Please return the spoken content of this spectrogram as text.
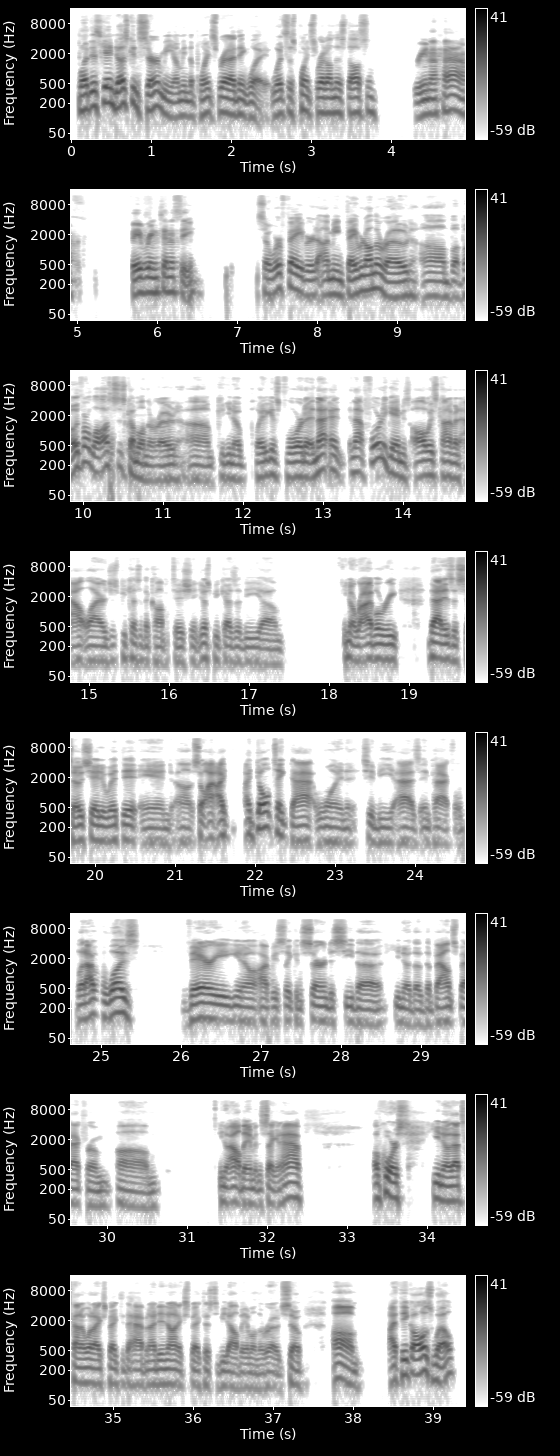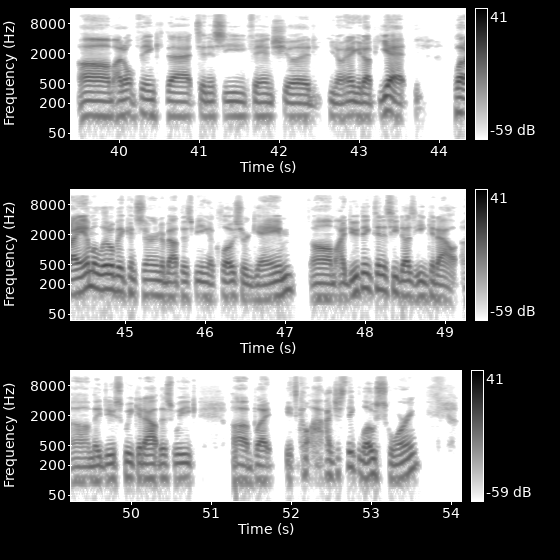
But this game does concern me. I mean, the point spread, I think what what's this point spread on this, Dawson? Three and a half, favoring Tennessee. So we're favored. I mean, favored on the road. Um, but both of our losses come on the road. Um, you know, played against Florida, and that and that Florida game is always kind of an outlier just because of the competition, just because of the um, you know, rivalry that is associated with it. And uh, so I, I I don't take that one to be as impactful. But I was very, you know, obviously concerned to see the, you know, the the bounce back from um, you know, Alabama in the second half of course, you know, that's kind of what I expected to happen. I did not expect us to beat Alabama on the road. So um, I think all is well. Um, I don't think that Tennessee fans should, you know, hang it up yet. But I am a little bit concerned about this being a closer game. Um, I do think Tennessee does eke it out. Um, they do squeak it out this week, uh, but it's I just think low scoring.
